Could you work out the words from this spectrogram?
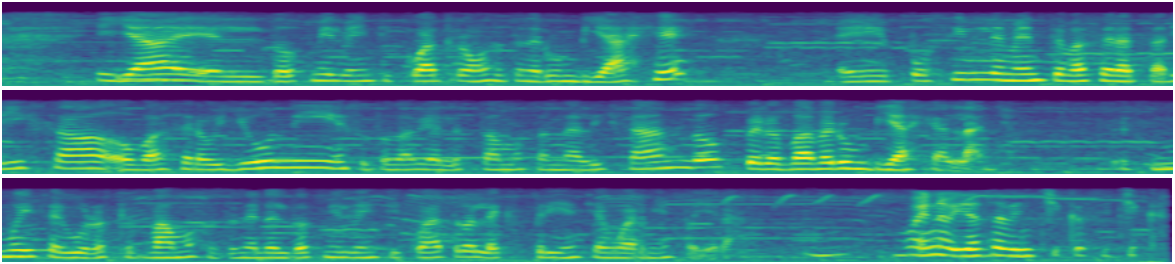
y ya el 2024 vamos a tener un viaje, eh, posiblemente va a ser a Tarija o va a ser a Uyuni, eso todavía lo estamos analizando, pero va a haber un viaje al año. es muy seguro que vamos a tener el 2024 la experiencia Warmi Pollera. Bueno, ya saben chicos y chicas,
